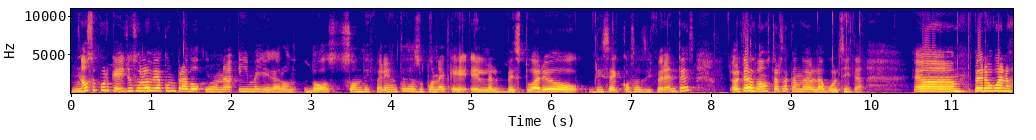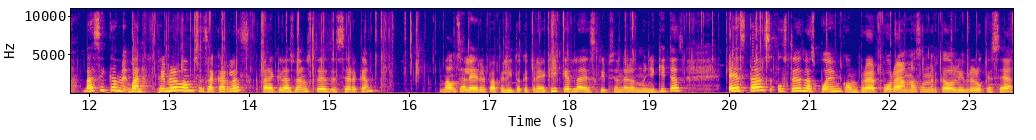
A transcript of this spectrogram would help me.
No sé por qué, yo solo había comprado una y me llegaron dos. Son diferentes, se supone que el vestuario dice cosas diferentes. Ahorita las vamos a estar sacando de la bolsita. Pero bueno, básicamente, bueno, primero vamos a sacarlas para que las vean ustedes de cerca. Vamos a leer el papelito que trae aquí, que es la descripción de las muñequitas. Estas ustedes las pueden comprar por Amazon, Mercado Libre, lo que sea,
